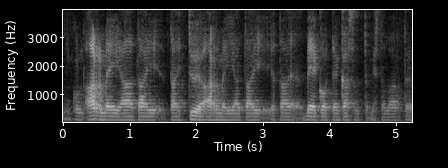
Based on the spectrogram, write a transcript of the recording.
niin kuin armeijaa tai, tai työarmeijaa tai jotain BKT kasvattamista varten.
